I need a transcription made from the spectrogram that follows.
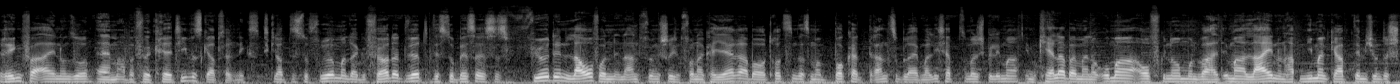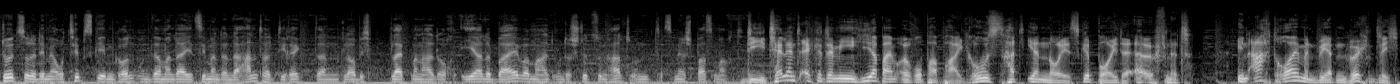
Ringverein und so, ähm, aber für Kreatives gab es halt nichts. Ich glaube, desto früher man da gefördert wird, desto besser ist es für den Lauf von, in Anführungsstrichen, von der Karriere, aber auch trotzdem, dass man Bock hat, dran zu bleiben. Weil ich habe zum Beispiel immer im Keller bei meiner Oma aufgenommen und war halt immer allein und habe niemand gehabt, der mich unterstützt oder der mir auch Tipps geben konnte. Und wenn man da jetzt jemand an der Hand hat direkt, dann glaube ich, bleibt man halt auch eher dabei, weil man halt Unterstützung hat und es mehr Spaß macht. Die Talent Academy hier beim Europapark Rust hat ihr neues Gebäude eröffnet. In acht Räumen werden wöchentlich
